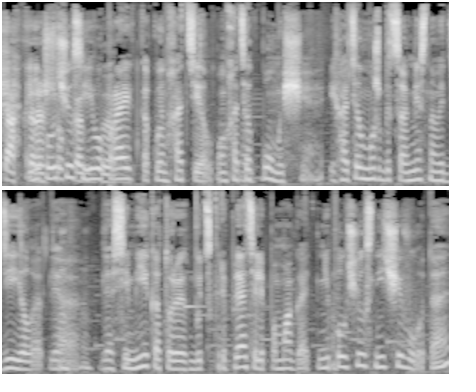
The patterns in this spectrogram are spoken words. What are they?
так не хорошо, получился его было. проект, какой он хотел. Он хотел uh-huh. помощи и хотел, может быть, совместного дела для, uh-huh. для семьи, которая будет скреплять или помогать. Не получилось ничего, да?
